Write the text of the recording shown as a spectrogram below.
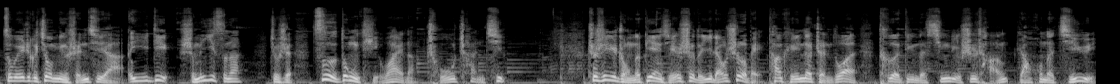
作为这个救命神器啊，AED 什么意思呢？就是自动体外的除颤器。这是一种的便携式的医疗设备，它可以呢诊断特定的心律失常，然后呢给予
